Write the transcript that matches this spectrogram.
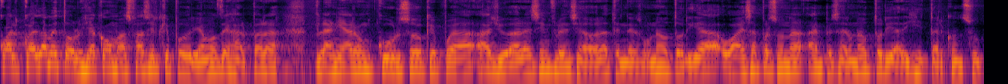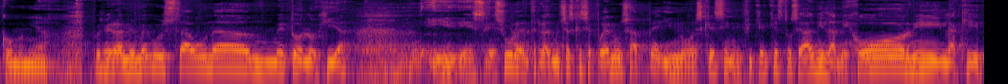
cuál, ¿cuál es la metodología como más fácil que podríamos dejar para planear un curso que pueda ayudar a ese influenciador a tener una autoridad o a esa persona a empezar una autoridad digital con su comunidad? Pues mira, a mí me gusta una metodología y es, es una entre las muchas que se pueden usar y no es que signifique que esto sea ni la mejor ni la que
